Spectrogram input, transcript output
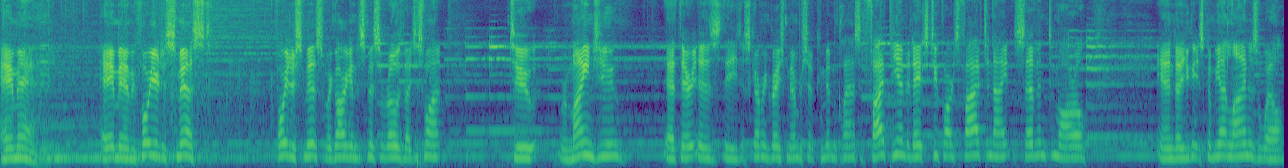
Amen. Amen. Before you're dismissed, before you're dismissed, we're going to dismiss the rows, but I just want to remind you that there is the Discovering Grace membership commitment class at 5 p.m. today. It's two parts, 5 tonight, 7 tomorrow. And uh, you can, it's going to be online as well.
